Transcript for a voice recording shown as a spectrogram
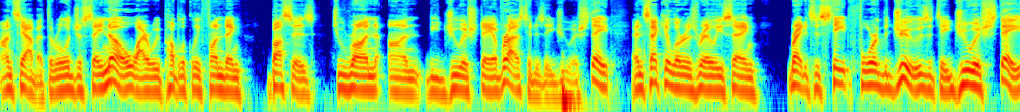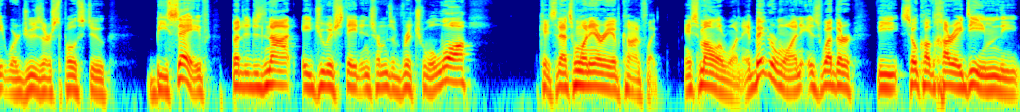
on Sabbath? The religious say no. Why are we publicly funding buses to run on the Jewish day of rest? It is a Jewish state. And secular Israelis saying, right, it's a state for the Jews. It's a Jewish state where Jews are supposed to be safe, but it is not a Jewish state in terms of ritual law. Okay, so that's one area of conflict. a smaller one. A bigger one is whether the so-called Haredim, the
